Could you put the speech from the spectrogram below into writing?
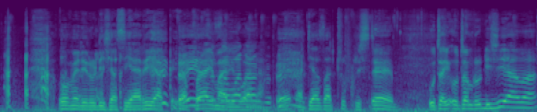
Umenirudisha siaria ya, primary bwana. eh, ati as a true Christian. eh, utamrudishia ama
